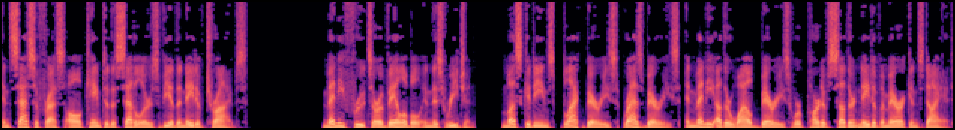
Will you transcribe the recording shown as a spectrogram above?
and sassafras all came to the settlers via the native tribes. Many fruits are available in this region. Muscadines, blackberries, raspberries, and many other wild berries were part of southern Native Americans' diet.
